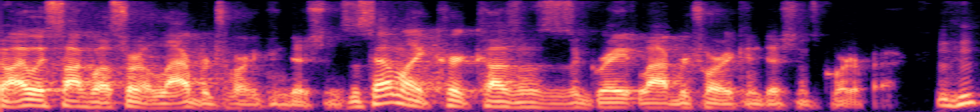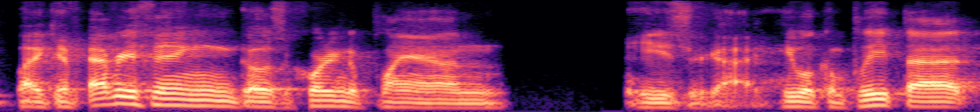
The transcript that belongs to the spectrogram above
know, I always talk about sort of laboratory conditions. It sounds like Kirk Cousins is a great laboratory conditions quarterback. Mm-hmm. Like if everything goes according to plan, he's your guy. He will complete that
